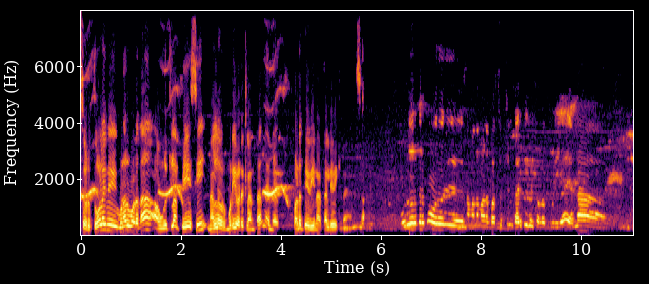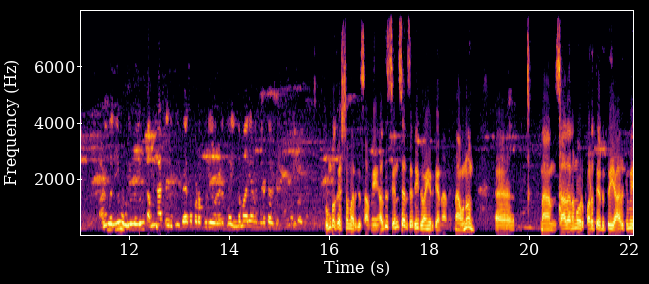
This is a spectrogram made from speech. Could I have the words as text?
ஸோ ஒரு தோழமை உணர்வோட தான் அவங்களுக்குலாம் பேசி நல்ல ஒரு முடிவு எடுக்கலான்னு தாங்க இந்த படத்தேதியை நான் தள்ளி வைக்கிறேன் ஒரு ஒருத்தருக்கும் ஒரு ஒரு சம்பந்தமான பர்செப்ஷன் கருத்துக்கள் சொல்லக்கூடிய எல்லா அனுமதியும் உரிமையும் தமிழ்நாட்டில் இருக்குன்னு பேசப்படக்கூடிய ஒரு இடத்துல இந்த மாதிரியான மிரட்டல்கள். ரொம்ப கஷ்டமா இருக்கு சாமி. அது சென்சார் சர்டிஃபிகேட் வாங்கியிருக்கேன் நான். நான் ஒன்றும் நான் சாதாரணமா ஒரு படத்தை எடுத்து யாருக்குமே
